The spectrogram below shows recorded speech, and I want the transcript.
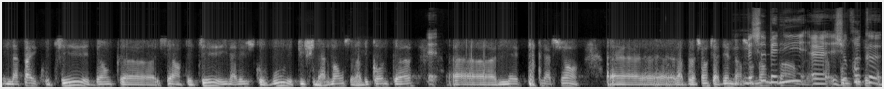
Il n'a pas écouté, et donc euh, il s'est entêté, et il allait jusqu'au bout, et puis finalement on s'est rendu compte que euh, les populations, euh, la population tchadienne dans Monsieur Béni, euh, je crois que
